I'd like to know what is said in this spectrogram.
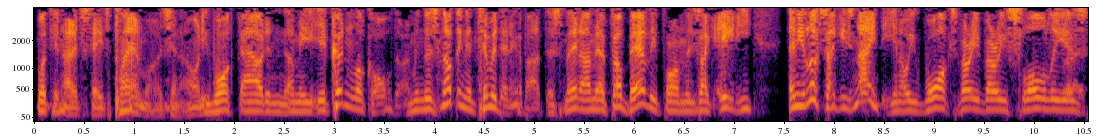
what the United States plan was, you know. And he walked out, and I mean, you couldn't look older. I mean, there's nothing intimidating about this man. I mean, I felt badly for him. He's like 80, and he looks like he's 90. You know, he walks very, very slowly. His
